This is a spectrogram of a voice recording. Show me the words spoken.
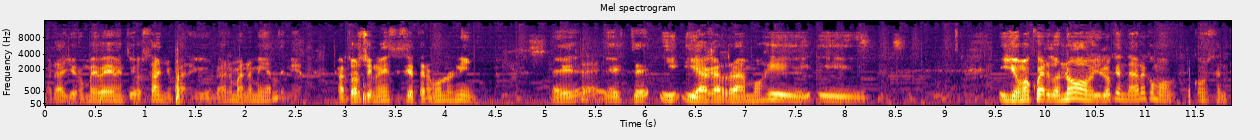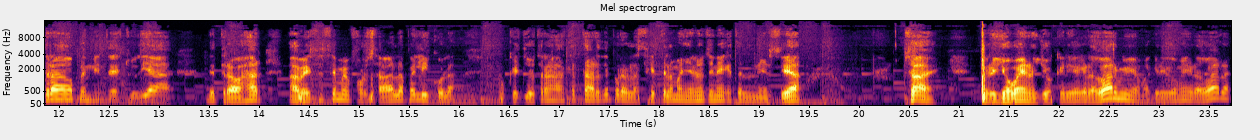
¿verdad? Yo era un bebé de 22 años, y una hermana mía tenía 14 y no 17, éramos unos niños. Eh, este, y, y agarramos y, y, y yo me acuerdo, no, yo lo que andaba era como concentrado, pendiente de estudiar, de trabajar. A veces se me forzaba la película, porque yo trabajaba hasta tarde, pero a las 7 de la mañana no tenía que estar en la universidad, ¿sabes? Pero yo, bueno, yo quería graduarme, mi mamá quería que me graduara,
